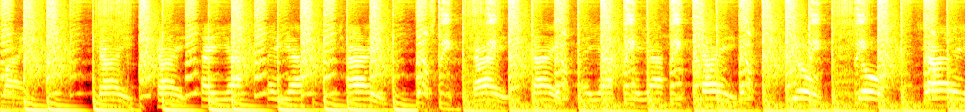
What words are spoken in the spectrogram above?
ใหม่ ใช่ใช่ไอ้ยะไอ้ยะใช่ใช่ใช่ไอยะไอยะใช่โยกโยกใช่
